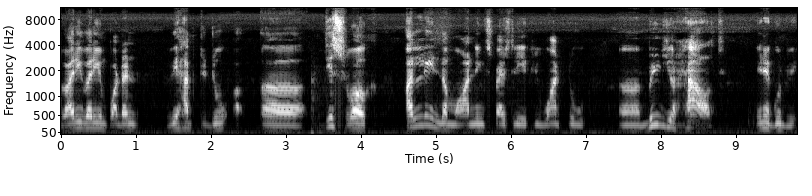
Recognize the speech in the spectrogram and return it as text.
very, very important. We have to do uh, this work early in the morning, especially if you want to uh, build your health in a good way.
